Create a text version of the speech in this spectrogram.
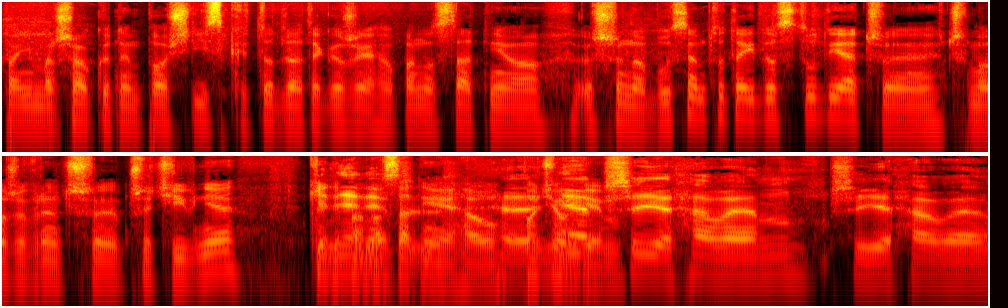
Panie marszałku, ten poślizg to dlatego, że jechał pan ostatnio szynobusem tutaj do studia, czy, czy może wręcz przeciwnie? Kiedy nie, pan nie, ostatnio jechał pociągiem? Nie, przyjechałem, przyjechałem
